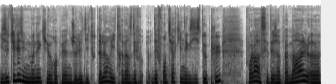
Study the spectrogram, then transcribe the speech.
Ils utilisent une monnaie qui est européenne, je l'ai dit tout à l'heure, ils traversent des, frontières qui n'existent plus. Voilà, c'est déjà pas mal. Euh,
